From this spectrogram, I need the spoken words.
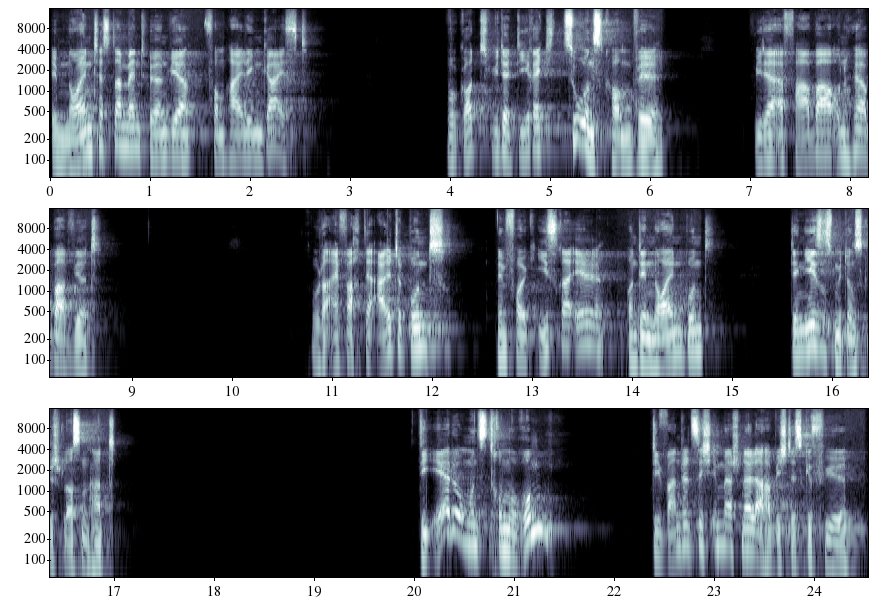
im Neuen Testament hören wir vom Heiligen Geist, wo Gott wieder direkt zu uns kommen will, wieder erfahrbar und hörbar wird. Oder einfach der alte Bund mit dem Volk Israel und den neuen Bund den Jesus mit uns geschlossen hat. Die Erde um uns drumherum die wandelt sich immer schneller, habe ich das Gefühl.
